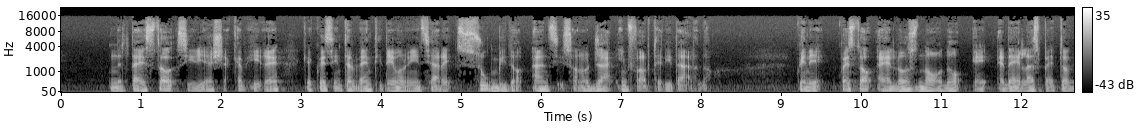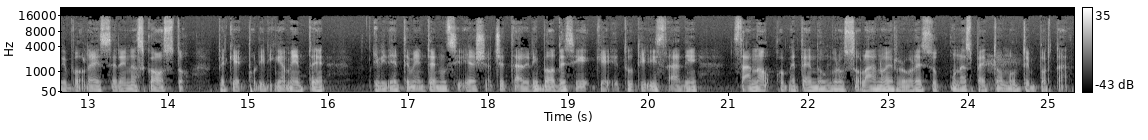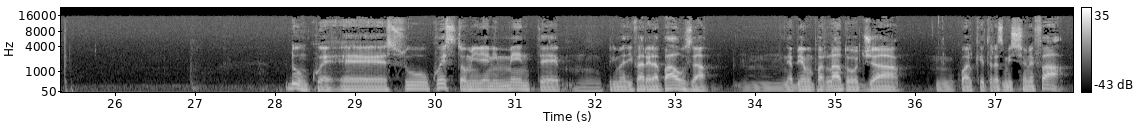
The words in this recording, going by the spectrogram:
nel testo si riesce a capire che questi interventi devono iniziare subito, anzi sono già in forte ritardo. Quindi questo è lo snodo ed è l'aspetto che vuole essere nascosto perché politicamente evidentemente non si riesce a accettare l'ipotesi che tutti gli stati stanno commettendo un grossolano errore su un aspetto molto importante. Dunque, eh, su questo mi viene in mente, mh, prima di fare la pausa, mh, ne abbiamo parlato già mh, qualche trasmissione fa,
